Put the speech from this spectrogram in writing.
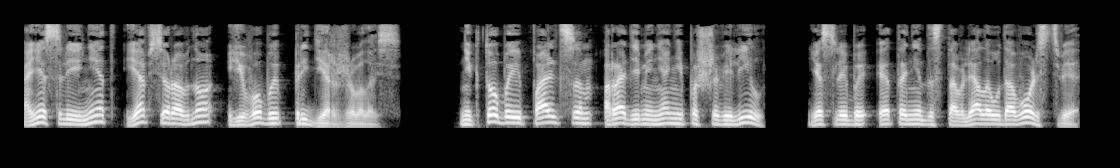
а если и нет, я все равно его бы придерживалась. Никто бы и пальцем ради меня не пошевелил, если бы это не доставляло удовольствия,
